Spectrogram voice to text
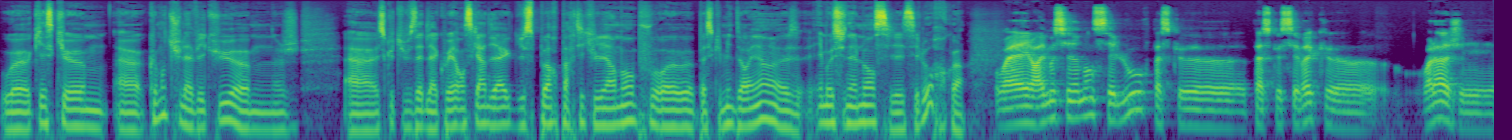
ou qu'est-ce que comment tu l'as vécu Est-ce que tu faisais de la cohérence cardiaque, du sport particulièrement pour parce que mine de rien émotionnellement c'est lourd quoi. Ouais, alors émotionnellement c'est lourd parce que parce que c'est vrai que voilà j'ai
